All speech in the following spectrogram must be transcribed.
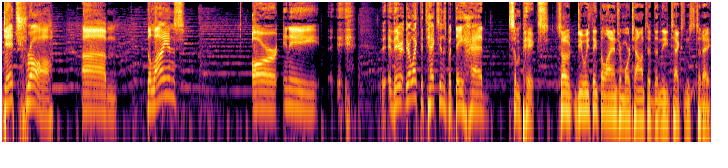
Detroit, um, the Lions are in a they're they're like the Texans, but they had some picks. So, do we think the Lions are more talented than the Texans today?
